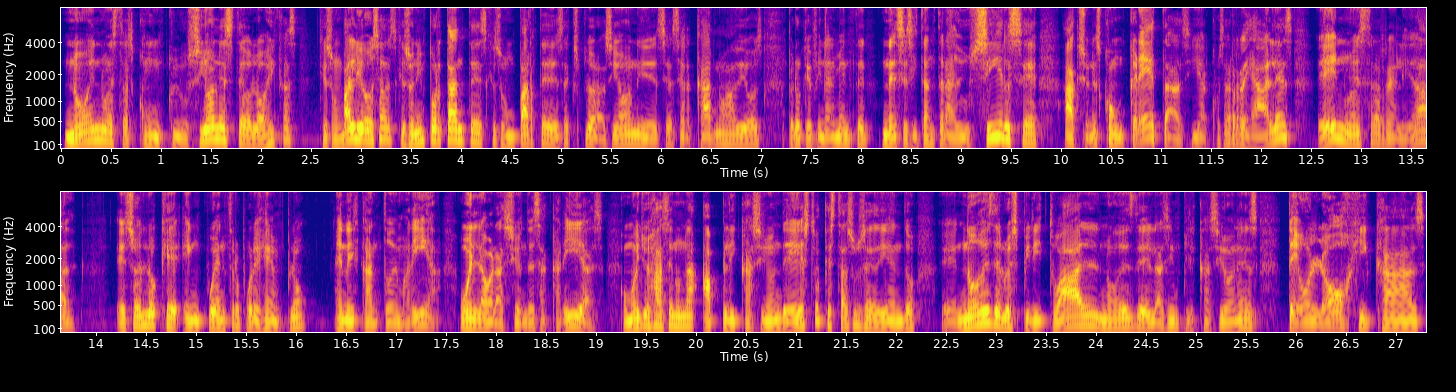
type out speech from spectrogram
no en nuestras conclusiones teológicas, que son valiosas, que son importantes, que son parte de esa exploración y de ese acercarnos a Dios, pero que finalmente necesitan traducirse a acciones concretas y a cosas reales en nuestra realidad. Eso es lo que encuentro, por ejemplo, en el canto de María o en la oración de Zacarías, como ellos hacen una aplicación de esto que está sucediendo, eh, no desde lo espiritual, no desde las implicaciones teológicas,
